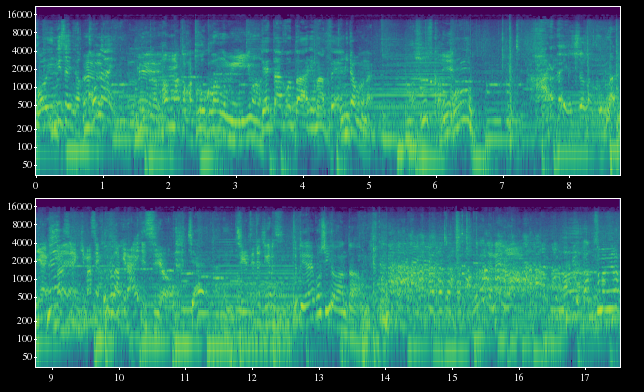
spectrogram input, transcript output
こういう店には来ないの。まんまとかトーク番組今。出たことありません。見たことない。あそうですか。うん。原田芳雄さん来るわけ。いや来ません来ません。来るわけないですよ。じゃあ違う絶対違います。ちょっとややこしいよあんた。そうなんじゃねえなあつまみは？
